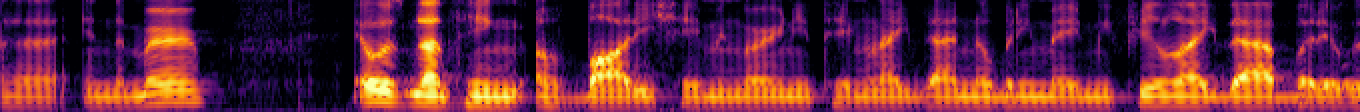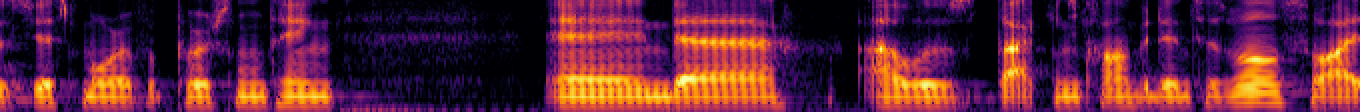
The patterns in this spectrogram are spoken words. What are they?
uh, in the mirror. It was nothing of body shaming or anything like that. Nobody made me feel like that, but it was just more of a personal thing and uh, I was lacking confidence as well. So I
